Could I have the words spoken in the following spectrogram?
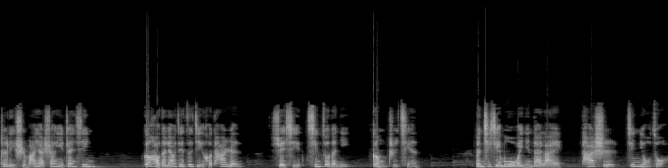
这里是玛雅商业占星，更好的了解自己和他人，学习星座的你更值钱。本期节目为您带来，他是金牛座，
